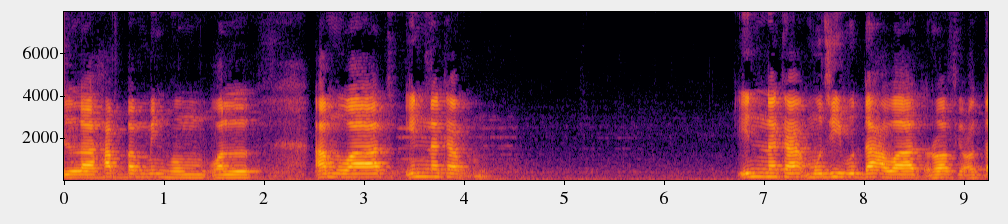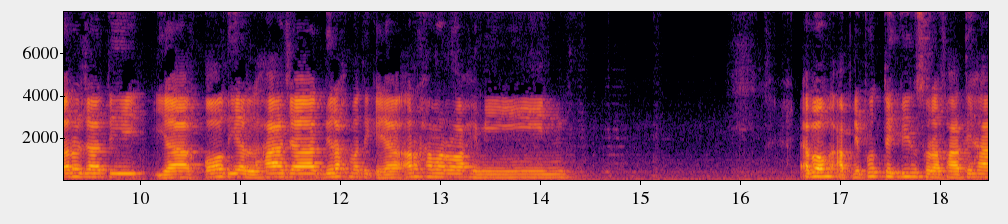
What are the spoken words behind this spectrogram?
ইল্লা হাব্বাম মিনহুম ওয়াল আমওয়াত। ইন্নাকা ইন্নাকা মুজিবুদ দাওয়াত। রাফিউদ দারাজাতি। ইয়া কাদিয়াল হাজাত। বিরহমাতিকা ইয়া আরহামার রাহিমিন। এবং আপনি প্রত্যেক দিন সোরা ফাতিহা,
